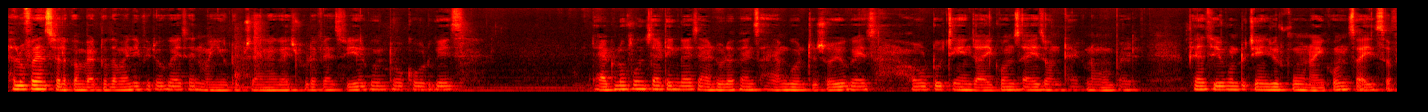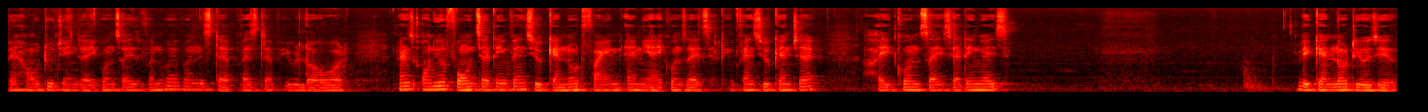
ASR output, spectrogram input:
hello friends welcome back to the many video guys and my youtube channel guys. Today friends we are going to talk about guys Tecno phone setting guys and today friends i am going to show you guys how to change icon size on Tecno mobile friends you want to change your phone icon size so how to change icon size one by one step by step we will talk about. Friends on your phone setting friends you cannot find any icon size setting. Friends you can check icon size setting guys. We cannot use here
